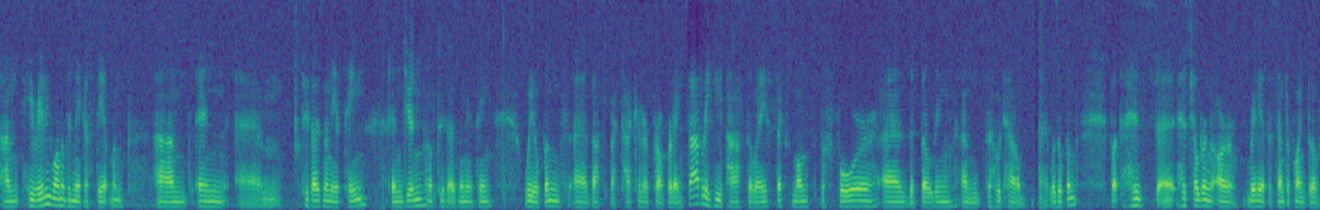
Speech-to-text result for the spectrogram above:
And he really wanted to make a statement. And in um, 2018, in June of 2018, we opened uh, that spectacular property. Sadly, he passed away six months before uh, the building and the hotel uh, was opened. But his uh, his children are really at the centre point of,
